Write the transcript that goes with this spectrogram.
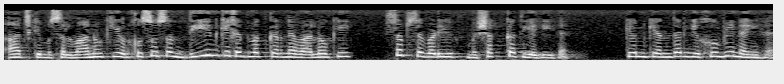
آج کے مسلمانوں کی اور خصوصاً دین کی خدمت کرنے والوں کی سب سے بڑی مشقت یہی ہے کہ ان کے اندر یہ خوبی نہیں ہے۔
